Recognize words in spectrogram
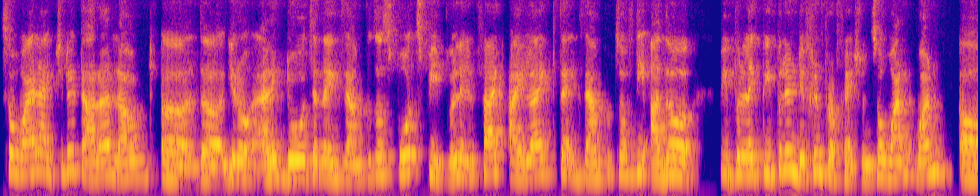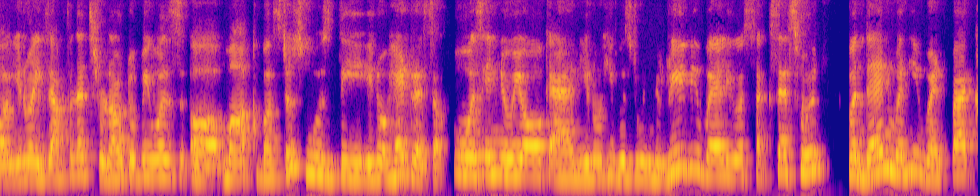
So while actually Tara loved uh, the you know anecdotes and the examples of sports people, in fact I liked the examples of the other people like people in different professions. So one one uh, you know example that stood out to me was uh, Mark Bustos, who's the you know hairdresser who was in New York and you know he was doing really well. He was successful, but then when he went back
